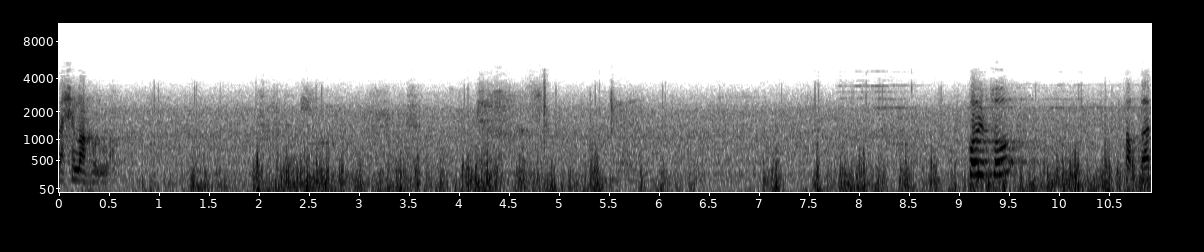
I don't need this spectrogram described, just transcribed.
رحمه الله. قلت تفضل.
